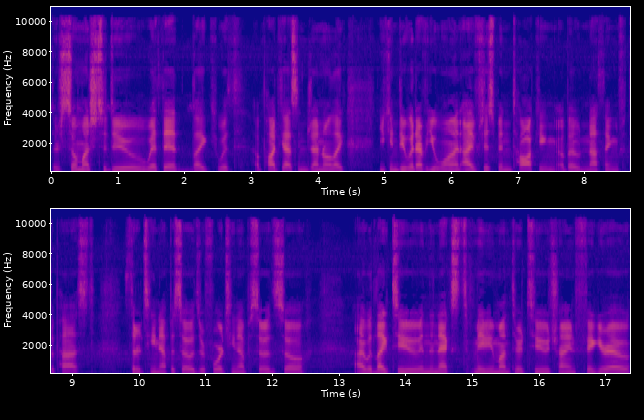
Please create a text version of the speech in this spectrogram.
There's so much to do with it, like with a podcast in general. Like, you can do whatever you want. I've just been talking about nothing for the past 13 episodes or 14 episodes. So I would like to, in the next maybe month or two, try and figure out.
